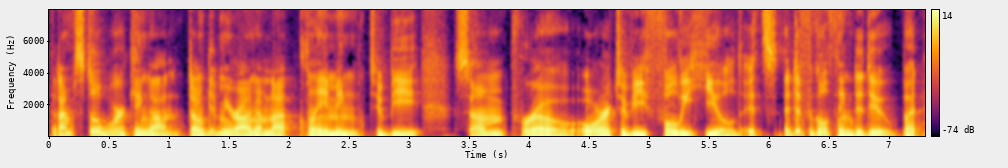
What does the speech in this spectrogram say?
that I'm still working on. Don't get me wrong, I'm not claiming to be some pro or to be fully healed. It's a difficult thing to do, but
